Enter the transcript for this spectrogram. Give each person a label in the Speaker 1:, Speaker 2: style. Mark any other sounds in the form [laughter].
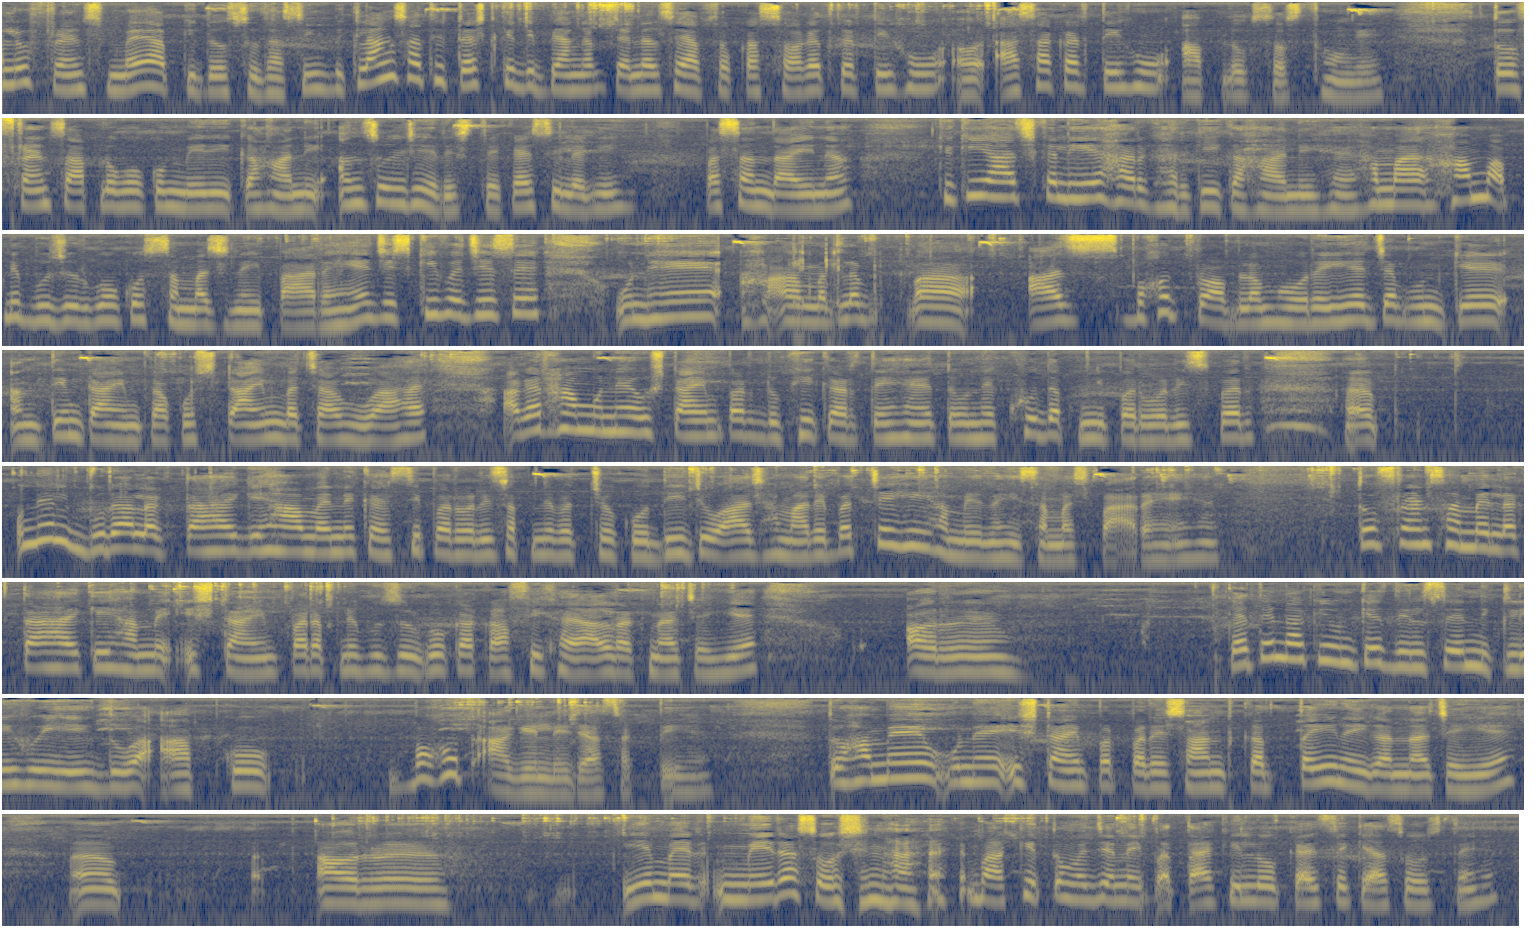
Speaker 1: Hello friends, मैं आपकी दोस्त सुधा सिंह विकलांग साथी ट्रस्ट के दिव्यांगन चैनल से आप सबका स्वागत करती हूँ और आशा करती हूँ आप लोग स्वस्थ होंगे। तो फ्रेंड्स आप लोगों को मेरी कहानी अनसुलझे रिश्ते कैसी लगी? पसंद आई ना? क्योंकि आजकल ये हर घर की कहानी है। हम हम अपने बुज़ुर्गों को समझ नहीं पा रहे हैं जिसकी वजह से उन्हें हाँ, मतलब आ, आज बहुत प्रॉब्लम हो रही है जब उनके अंतिम टाइम का कुछ टाइम बचा हुआ है। अगर हम उन्हें उस टाइम पर दुखी करते हैं तो उन्हें खुद अपनी परवरिश पर आ, उन्हें बुरा लगता है कि हाँ मैंने कैसी परवरिश अपने बच्चों को दी जो आज हमारे बच्चे ही हमें नहीं समझ पा रहे हैं। तो फ्रेंड्स हमें लगता है कि हमें इस टाइम पर अपने बुज़ुर्गों का काफ़ी ख्याल रखना चाहिए। और कहते हैं ना कि उनके दिल से निकली हुई एक दुआ आपको बहुत आगे ले जा सकती है। तो हमें उन्हें इस टाइम पर परेशान कतई नहीं करना चाहिए। और ये मेर, मेरा सोचना है बाकी तो मुझे नहीं पता कि लोग कैसे क्या सोचते हैं।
